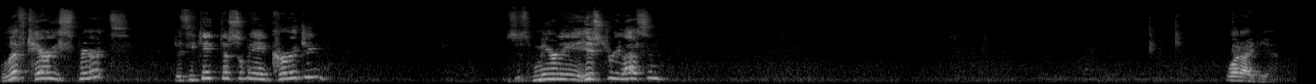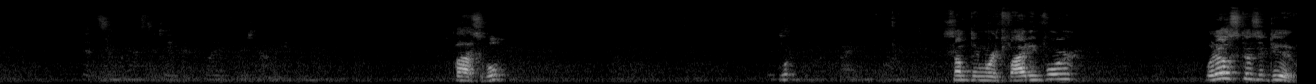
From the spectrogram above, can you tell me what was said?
lift Harry's spirits? Does he think this will be encouraging? Is this merely a history lesson? What idea? That someone has to take that place. There's not many of them Possible. something worth fighting for. What else does it do?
